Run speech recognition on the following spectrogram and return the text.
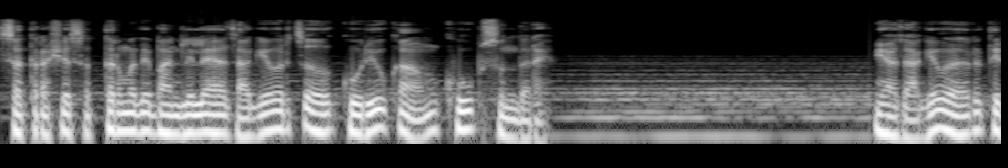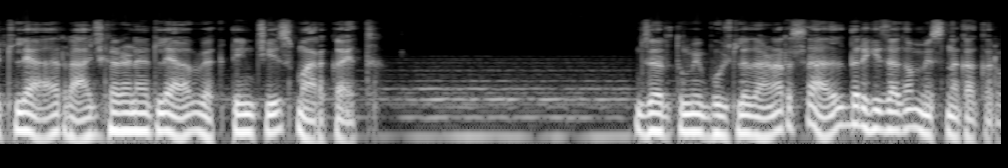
सतराशे सत्तरमध्ये बांधलेल्या या जागेवरचं कोरीव काम खूप सुंदर आहे. या जागेवर तिथल्या राजघराण्यातल्या व्यक्तींची स्मारकं आहेत. जर तुम्ही भुजला जाणार असाल तर ही जागा मिस नका करू.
